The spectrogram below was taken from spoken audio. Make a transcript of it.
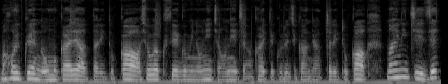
まあ、保育園のお迎えであったりとか小学生組のお兄ちゃんお姉ちゃんが帰ってくる時間であったりとか毎日絶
